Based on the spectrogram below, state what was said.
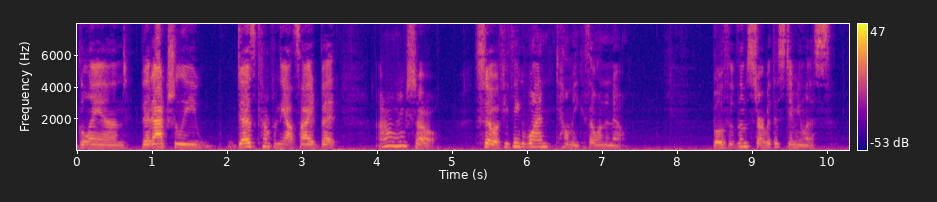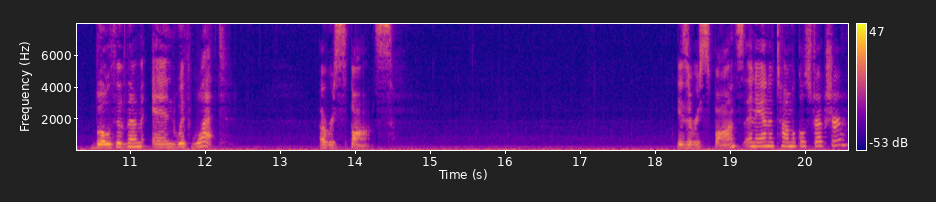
gland that actually does come from the outside, but I don't think so. So if you think of one, tell me because I want to know. Both of them start with a stimulus. Both of them end with what? A response. Is a response an anatomical structure?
